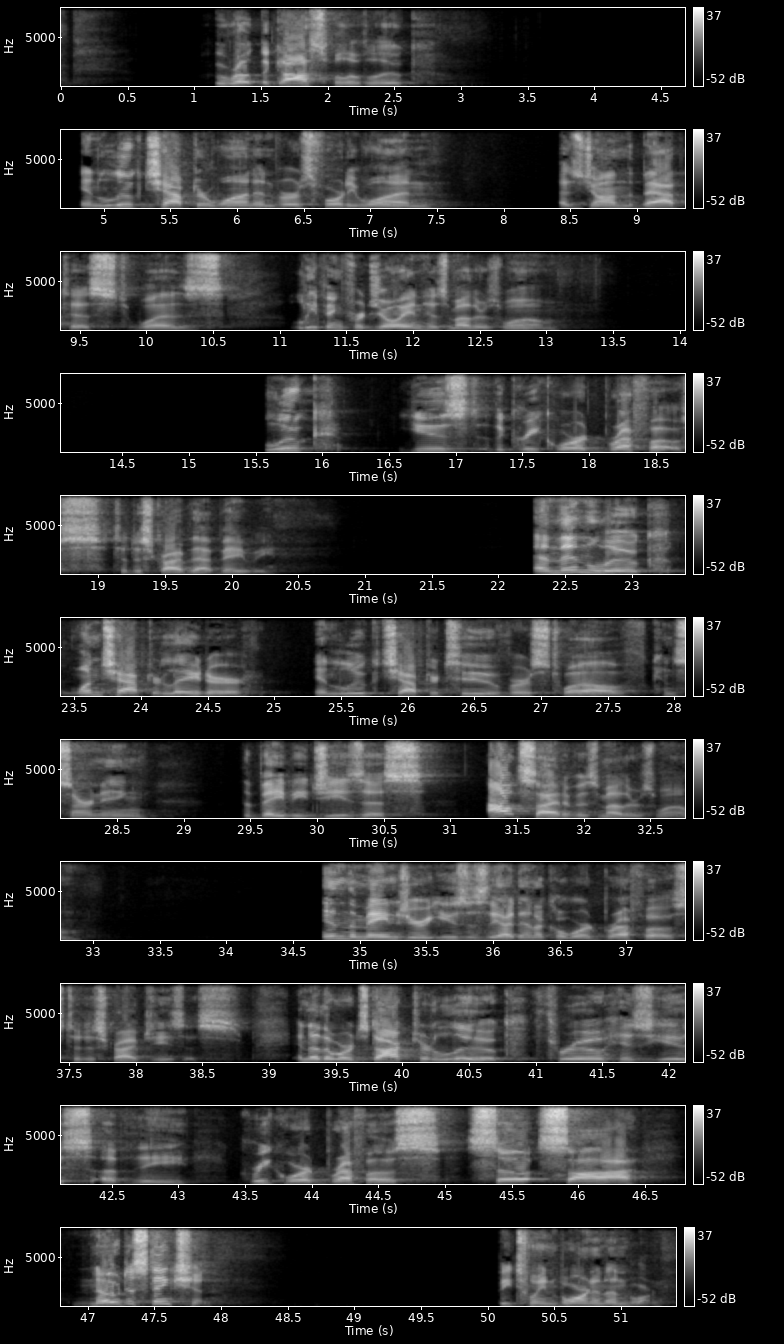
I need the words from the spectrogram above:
who wrote the Gospel of Luke, in Luke chapter 1 and verse 41, as John the Baptist was leaping for joy in his mother's womb, Luke used the Greek word brephos to describe that baby. And then Luke, one chapter later, in Luke chapter 2, verse 12, concerning the baby Jesus outside of his mother's womb, in the manger uses the identical word brephos to describe Jesus. In other words, Dr. Luke, through his use of the Greek word brephos, so, saw no distinction between born and unborn.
